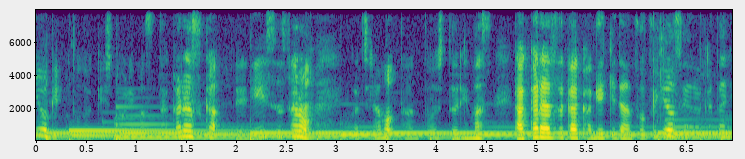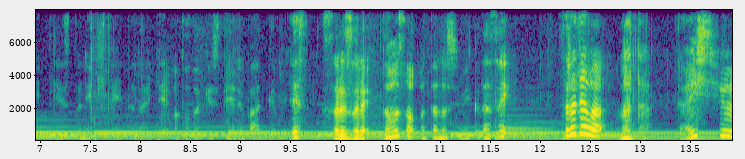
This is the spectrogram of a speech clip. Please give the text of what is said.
金曜日お届けしております宝塚レディースサロン。こちらも担当しております。宝塚歌劇団卒業生の方にゲストに来ていただいてお届けしている番組です。それぞれどうぞお楽しみください。それではまた来週。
